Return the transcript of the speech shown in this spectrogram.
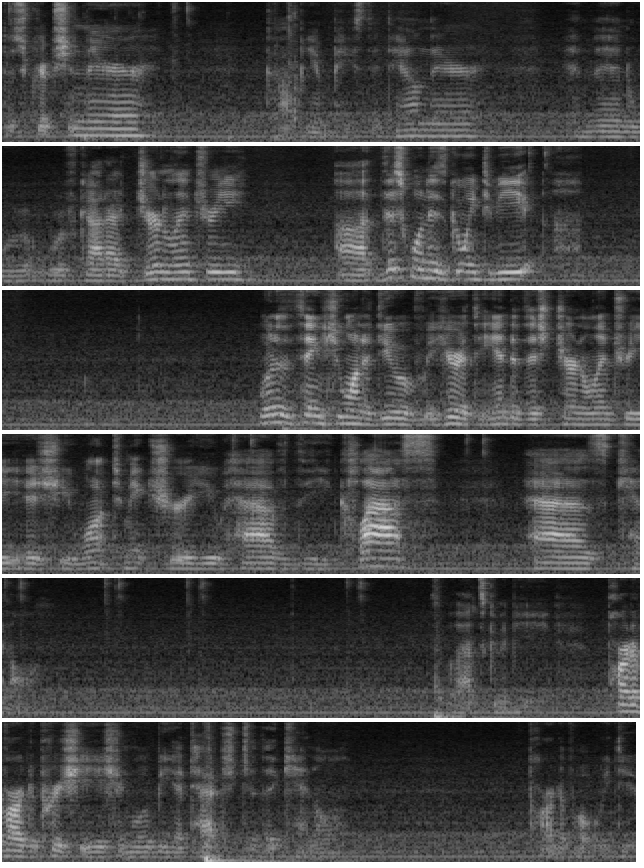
description there. Copy and paste it down there. And then we have got our journal entry. Uh, this one is going to be uh, one of the things you want to do here at the end of this journal entry is you want to make sure you have the class as kennel. So that's going to be part of our depreciation will be attached to the kennel part of what we do.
